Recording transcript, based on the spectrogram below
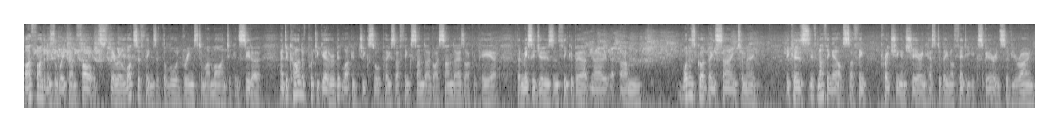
I find that as the week unfolds, there are lots of things that the Lord brings to my mind to consider and to kind of put together a bit like a jigsaw piece, I think, Sunday by Sunday as I prepare the messages and think about, you know, um, what has God been saying to me? Because if nothing else, I think preaching and sharing has to be an authentic experience of your own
